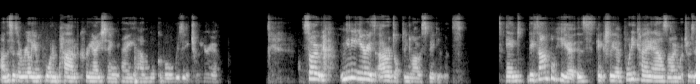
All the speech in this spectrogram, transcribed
uh, this is a really important part of creating a um, walkable residential area. So many areas are adopting lower speed limits. And the example here is actually a 40k in our zone, which was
